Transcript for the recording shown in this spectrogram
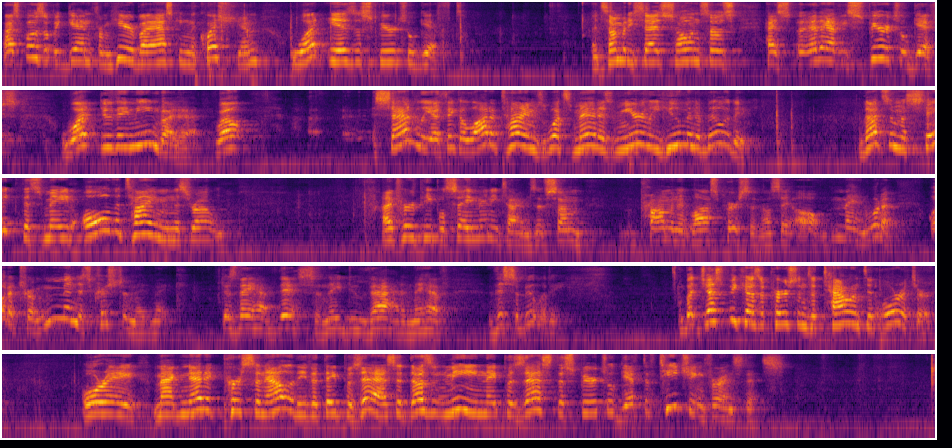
I suppose I'll begin from here by asking the question what is a spiritual gift? And somebody says so and so has they have these spiritual gifts. What do they mean by that? Well, sadly, I think a lot of times what's meant is merely human ability. That's a mistake that's made all the time in this realm. I've heard people say many times of some prominent lost person, they'll say, "Oh man, what a what a tremendous Christian they'd make because they have this and they do that and they have this ability." But just because a person's a talented orator or a magnetic personality that they possess, it doesn't mean they possess the spiritual gift of teaching, for instance.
